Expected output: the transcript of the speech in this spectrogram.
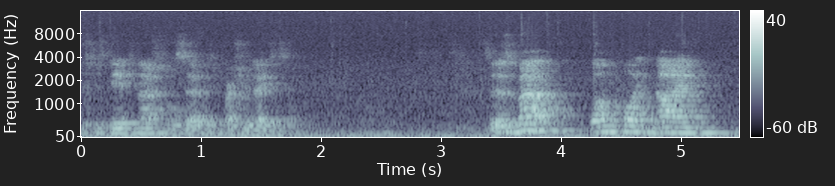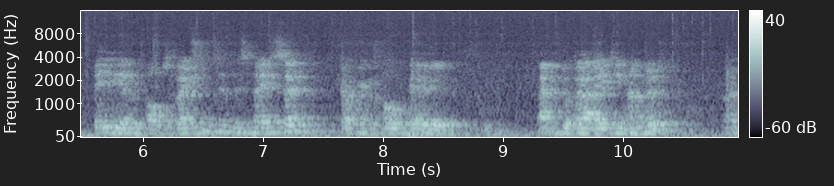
This is the International Surface Pressure Data Set. So there's about 1.9 billion observations in this data set, covering the whole period back to about 1800. Right?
